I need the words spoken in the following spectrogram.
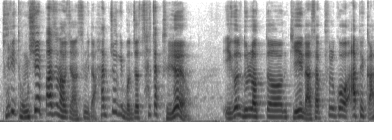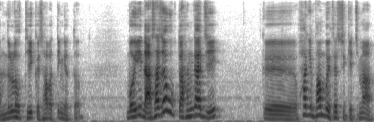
둘이 동시에 빠져나오진 않습니다. 한쪽이 먼저 살짝 들려요 이걸 눌렀던 뒤에 나사 풀고 앞에 거 안 눌러서 뒤에 거 잡아 당겼던. 뭐 이 나사 자국도 한 가지 그 확인 방법이 될 수 있겠지만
